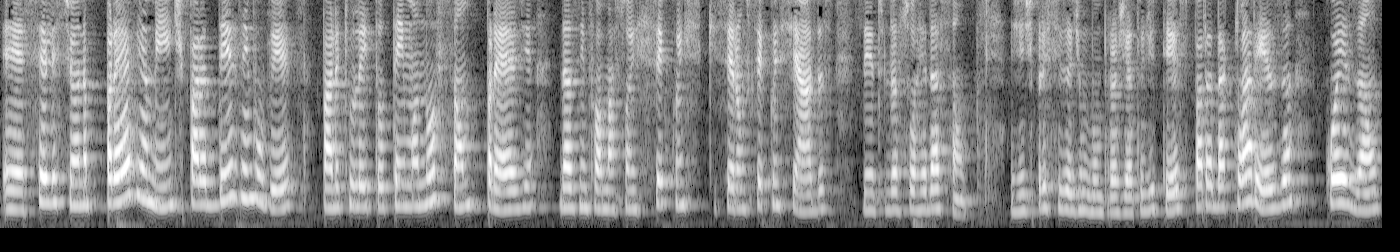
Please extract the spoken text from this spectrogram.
é, seleciona previamente para desenvolver, para que o leitor tenha uma noção prévia das informações que serão sequenciadas dentro da sua redação. A gente precisa de um bom projeto de texto para dar clareza, coesão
